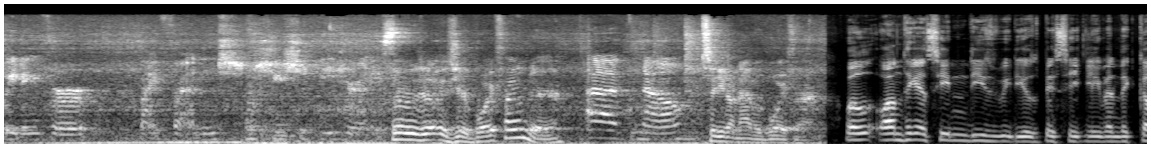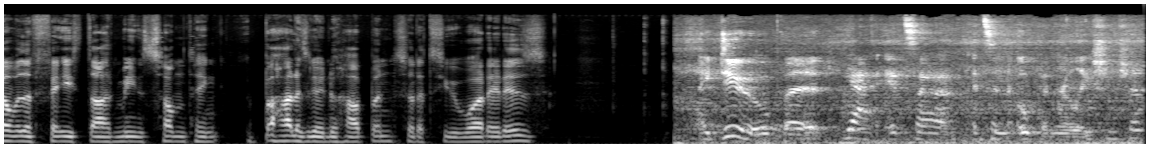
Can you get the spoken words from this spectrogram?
waiting for my friend. She should be here any So is your boyfriend or? Uh, no. So you don't have a boyfriend? Well, one thing I've seen in these videos, basically, when they cover the face, that means something bad is going to happen. So let's see what it is. I do, but yeah, it's a it's an open relationship.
